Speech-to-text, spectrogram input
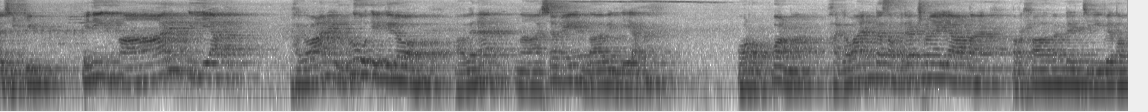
നശിക്കും. ഇനി ആരും ഇല്ല ഭഗവാനെ ഉള്ളൂ എങ്കിലോ അവന് നാശമേ ഉണ്ടാവില്ല. ഉറപ്പാണ്. ഭഗവാന്റെ സംരക്ഷണയിലാണ് പ്രഹ്ലാദന്റെ ജീവിതം.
